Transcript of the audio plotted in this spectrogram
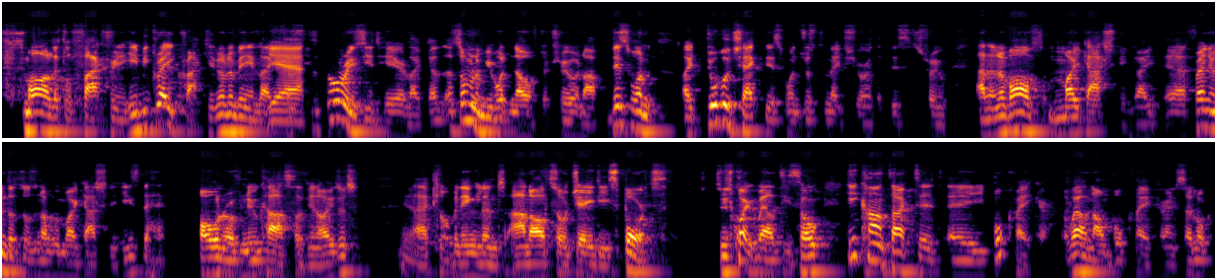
small little factory. He'd be great crack. You know what I mean? Like yeah. the stories you'd hear, like and some of them you wouldn't know if they're true or not. This one, I double checked this one just to make sure that this is true, and it involves Mike Ashley. Right, uh, for anyone that doesn't know who Mike Ashley, he's the owner of Newcastle United, yeah. uh, club in England, and also JD Sports. So he's quite wealthy. So he contacted a bookmaker, a well-known bookmaker, and he said, "Look,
